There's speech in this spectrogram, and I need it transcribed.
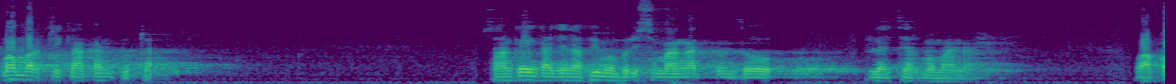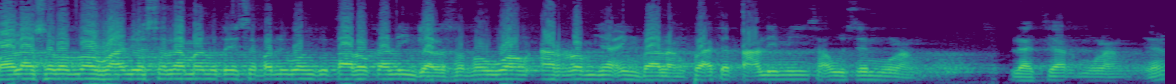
memerdekakan budak. Sangking kanjeng Nabi memberi semangat untuk belajar memanah. Wa qala sallallahu alaihi wasallam anutai sapane wong iku tarokan ninggal sapa wong arromnya ing balang ba'da ta'limi sause mulang. Belajar mulang ya.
